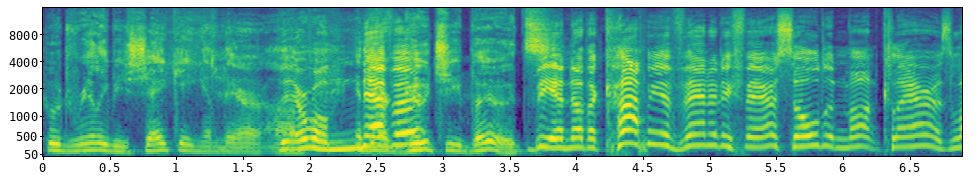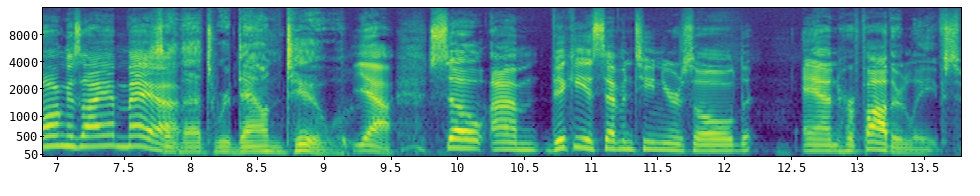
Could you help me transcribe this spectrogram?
who'd really be shaking in their uh, There will never Gucci boots. Be another copy of Vanity Fair sold in Montclair as long as I am mayor. so that's we're down two. Yeah. So um, Vicki is 17 years old, and her father leaves.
